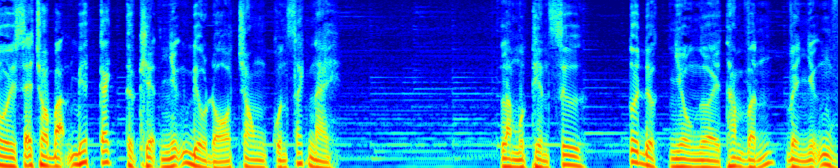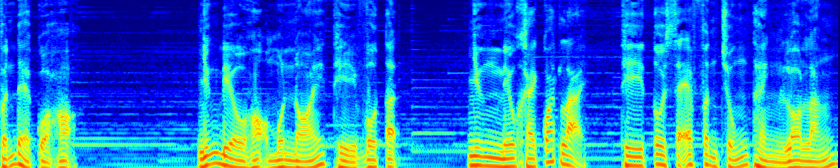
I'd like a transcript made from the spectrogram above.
Tôi sẽ cho bạn biết cách thực hiện những điều đó trong cuốn sách này. Là một thiền sư, tôi được nhiều người tham vấn về những vấn đề của họ. Những điều họ muốn nói thì vô tận, nhưng nếu khái quát lại thì tôi sẽ phân chúng thành lo lắng,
